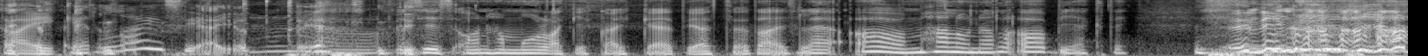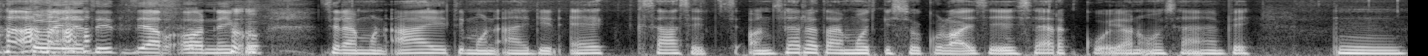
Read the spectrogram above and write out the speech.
Kaikenlaisia juttuja. Joo. Ja siis onhan mullakin kaikkea, tiedätkö, jotain silleen, oh, mä haluan olla objekti. niin kuin juttuja. Ja sitten siellä on niin kuin, siellä mun äiti, mun äidin eksä, sitten on siellä jotain muutkin sukulaisia, serkkuja on useampi. Mm.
